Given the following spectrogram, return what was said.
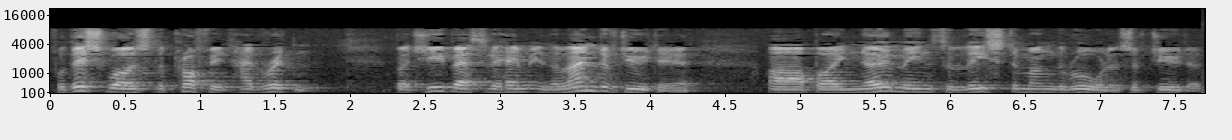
For this was the prophet had written. But ye, Bethlehem, in the land of Judea, are by no means the least among the rulers of Judah,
